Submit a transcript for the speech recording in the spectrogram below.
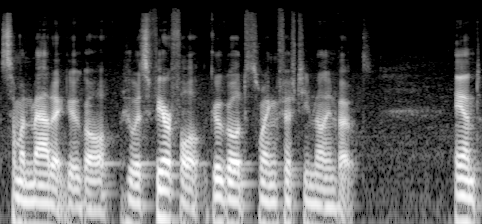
someone mad at Google who was fearful Google would swing 15 million votes, and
